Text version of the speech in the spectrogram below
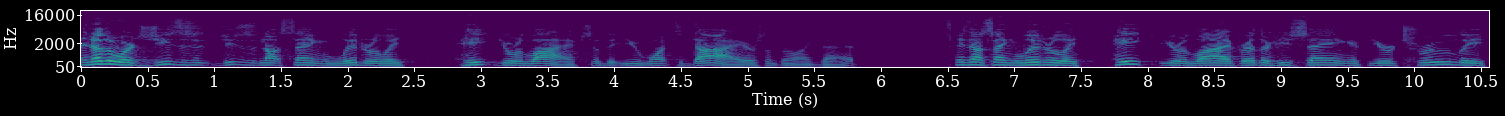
In other words, Jesus, Jesus is not saying literally, hate your life so that you want to die or something like that. He's not saying literally, hate your life. Rather, he's saying if you're truly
